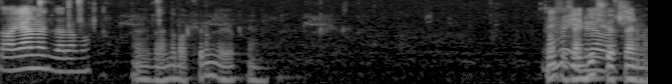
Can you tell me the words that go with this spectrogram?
Daha gelmediler ama. Evet, ben de bakıyorum da yok yani. Ama Neyse sen hiç gösterme.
